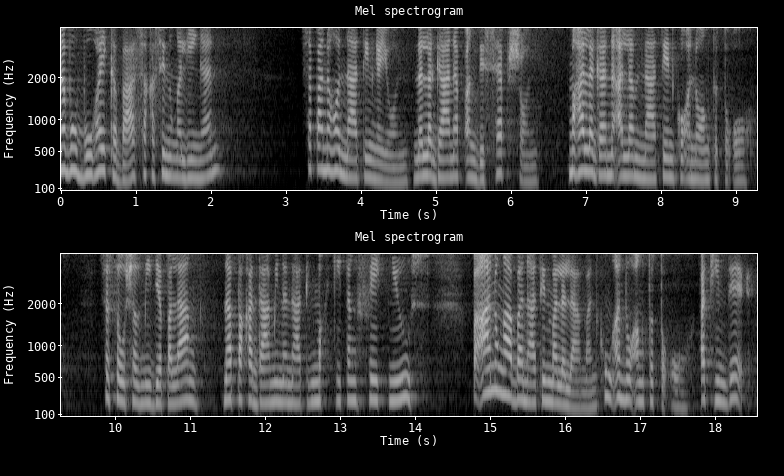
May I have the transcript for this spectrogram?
Nabubuhay ka ba sa kasinungalingan? Sa panahon natin ngayon na laganap ang deception, mahalaga na alam natin kung ano ang totoo. Sa social media pa lang, napakadami na nating makikitang fake news. Paano nga ba natin malalaman kung ano ang totoo at hindi?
